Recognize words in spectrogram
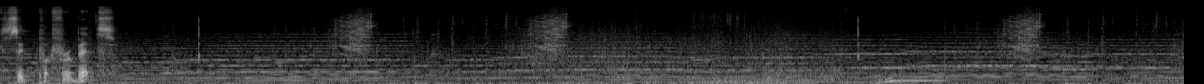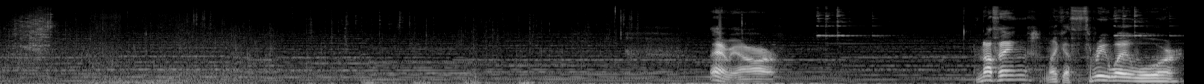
say put for a bit. There we are. Nothing like a three-way war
